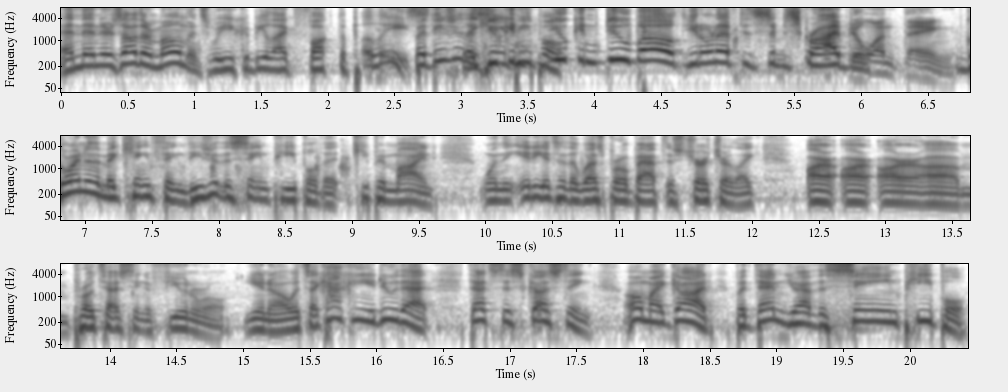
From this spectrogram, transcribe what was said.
And then there's other moments where you could be like, fuck the police. But these are the like, you same can, people- You can do both. You don't have to subscribe to one thing. going to the McCain thing, these are the same people that keep in mind when the idiots of the Westboro Baptist Church are like are are are um, protesting a funeral. You know, it's like how can you do that? That's disgusting. Oh my God! But then you have the same people,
